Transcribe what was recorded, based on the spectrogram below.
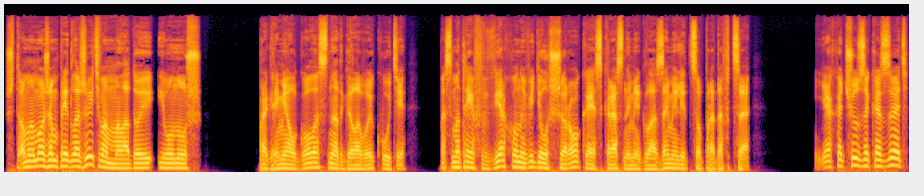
«Что мы можем предложить вам, молодой Иунуш?» Прогремел голос над головой Кути. Посмотрев вверх, он увидел широкое с красными глазами лицо продавца. «Я хочу заказать...»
